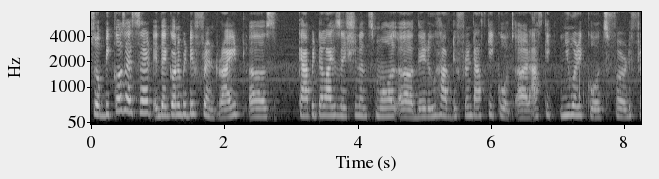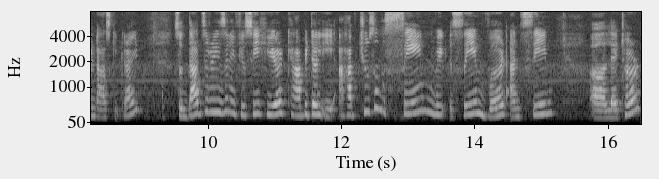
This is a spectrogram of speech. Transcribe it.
so because i said they're gonna be different right? Uh, capitalization and small uh, they do have different ascii codes uh, ascii numeric codes for different ascii right? So that's the reason if you see here capital e i have chosen the same same word and same uh, letter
